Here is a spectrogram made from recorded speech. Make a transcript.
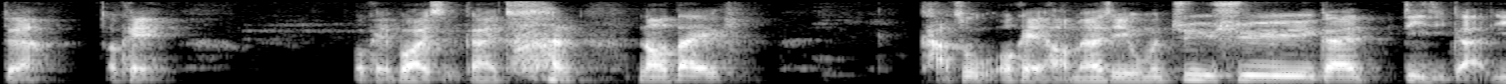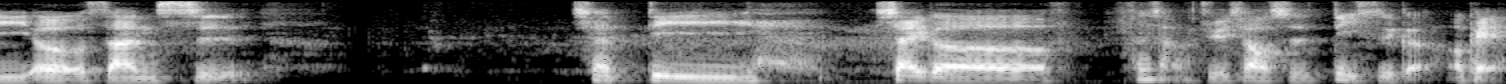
对啊，OK，OK，、不好意思，刚才突然 脑袋卡住，OK，好，没关系，我们继续，该第几个？一二三四，现在第下一个分享的诀窍是第四个，OK，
